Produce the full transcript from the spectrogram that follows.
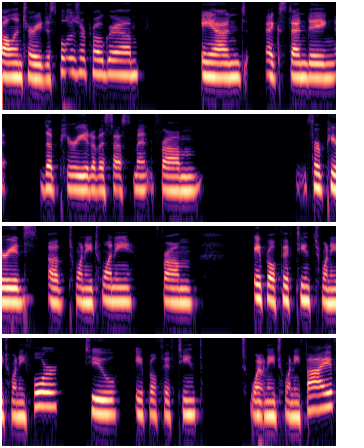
voluntary disclosure program, and extending the period of assessment from for periods of 2020 from April 15th, 2024 to April 15th, 2025.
